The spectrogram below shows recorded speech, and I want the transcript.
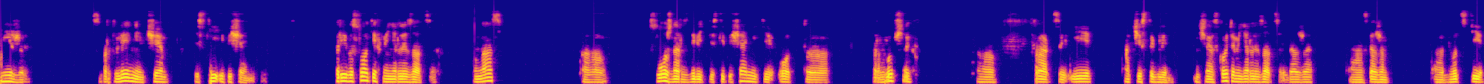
ниже сопротивлением, чем пески и песчаники. При высоких минерализациях у нас э, сложно разделить пески песчаники от э, промежуточных э, фракций и от чистой глины. Начиная с какой-то минерализации, даже, э, скажем, 20-30%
